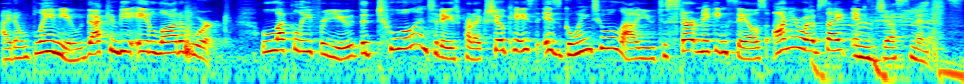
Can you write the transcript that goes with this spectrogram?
I don't blame you. That can be a lot of work. Luckily for you, the tool in today's product showcase is going to allow you to start making sales on your website in just minutes.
